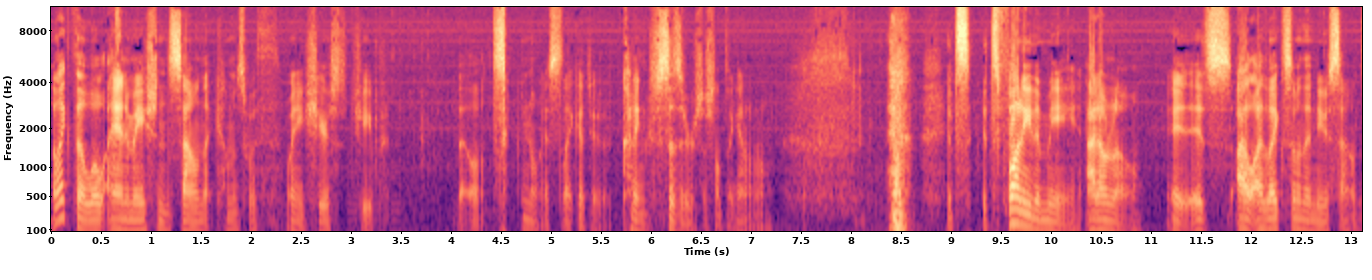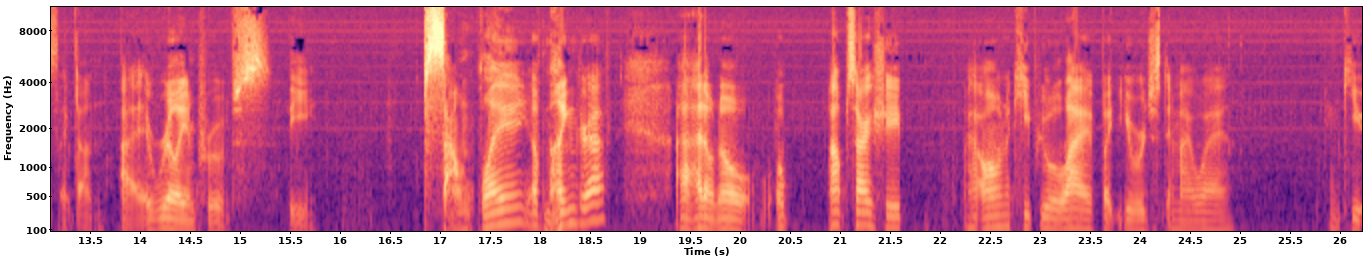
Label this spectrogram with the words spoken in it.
I like the little animation sound that comes with when you shears sheep. That little noise, like a, a cutting scissors or something. I don't know. It's it's funny to me. I don't know. It, it's I, I like some of the new sounds they've done. Uh, it really improves the sound play of Minecraft. I, I don't know. Oh, oh, sorry, sheep. I want to keep you alive, but you were just in my way. Thank you.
